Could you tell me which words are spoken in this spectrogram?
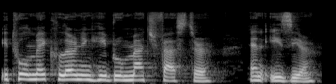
it will make learning Hebrew much faster, and easier.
